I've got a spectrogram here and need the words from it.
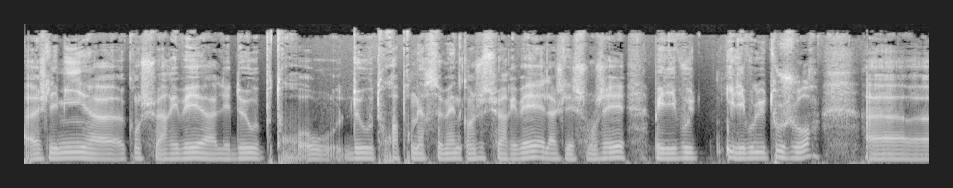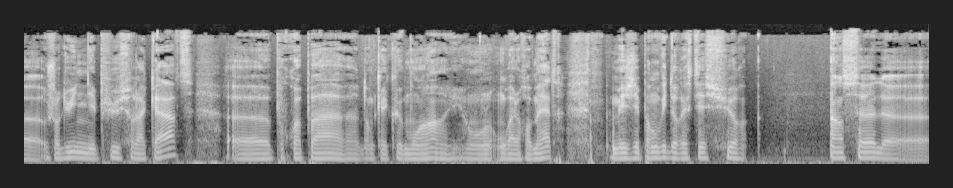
Euh, je l'ai mis euh, quand je suis arrivé euh, les deux ou trois, deux ou trois premières semaines quand je suis arrivé. Là, je l'ai changé, mais il évolue, il évolue toujours. Euh, Aujourd'hui, il n'est plus sur la carte. Euh, pourquoi pas dans quelques mois on, va le remettre. Mais j'ai pas envie de rester sur un seul euh,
